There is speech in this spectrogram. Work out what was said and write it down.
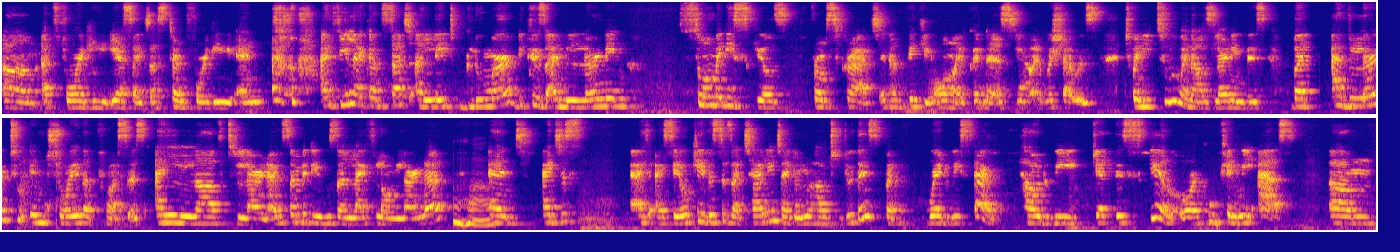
um, at 40. Yes, I just turned 40, and I feel like I'm such a late bloomer because I'm learning so many skills from scratch. And I'm thinking, oh my goodness, you know, I wish I was 22 when I was learning this. But I've learned to enjoy the process. I love to learn. I'm somebody who's a lifelong learner, mm-hmm. and I just I, I, say, okay, this is a challenge. I don't know how to do this, but where do we start? How do we get this skill, or who can we ask? Um,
